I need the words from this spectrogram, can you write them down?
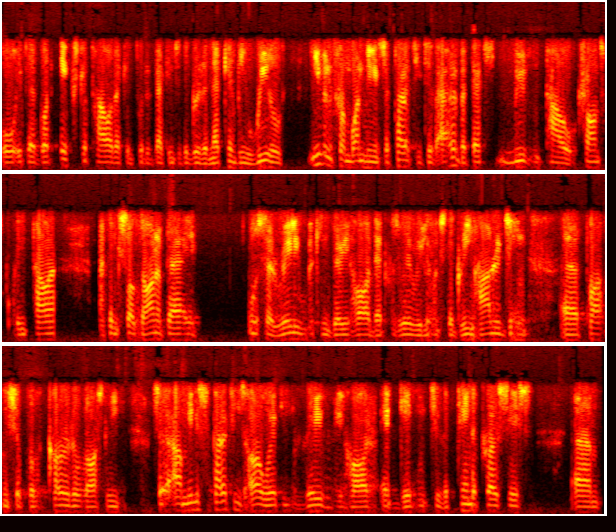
Or if they've got extra power, they can put it back into the grid, and that can be wheeled even from one municipality to the other, but that's moving power, or transporting power. I think Saldanha Bay also really working very hard. That was where we launched the green hydrogen uh, partnership for corridor last week. So our municipalities are working very, very hard at getting to the tender process um,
